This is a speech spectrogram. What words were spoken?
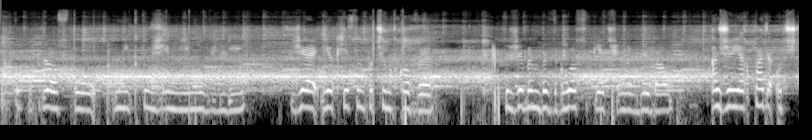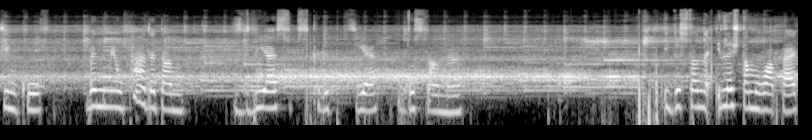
Tylko po prostu niektórzy mi mówili, że jak jestem początkowy, to żebym bez głosu pierwszy nagrywał. A że jak parę odcinków będę miał parę tam z dwie subskrypcje dostanę dostanę ileś tam łapek,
